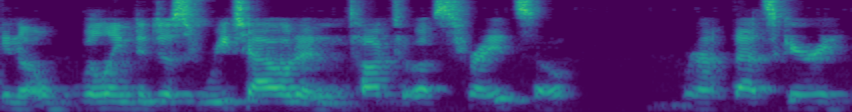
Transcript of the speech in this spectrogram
you know, willing to just reach out and talk to us, right? So we're not that scary.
